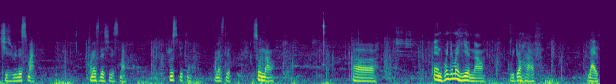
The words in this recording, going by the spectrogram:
she's really smart. Honestly, she's smart. True speaking, honestly. So now, uh, and when you're here now, we don't have like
